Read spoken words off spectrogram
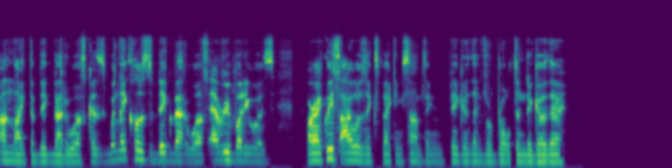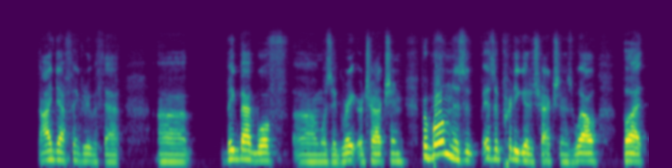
unlike the Big Bad Wolf. Because when they closed the Big Bad Wolf, everybody was, or at least I was expecting something bigger than Verbolten to go there. I definitely agree with that. Uh, Big Bad Wolf um, was a great attraction. Verbolten is a, is a pretty good attraction as well, but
